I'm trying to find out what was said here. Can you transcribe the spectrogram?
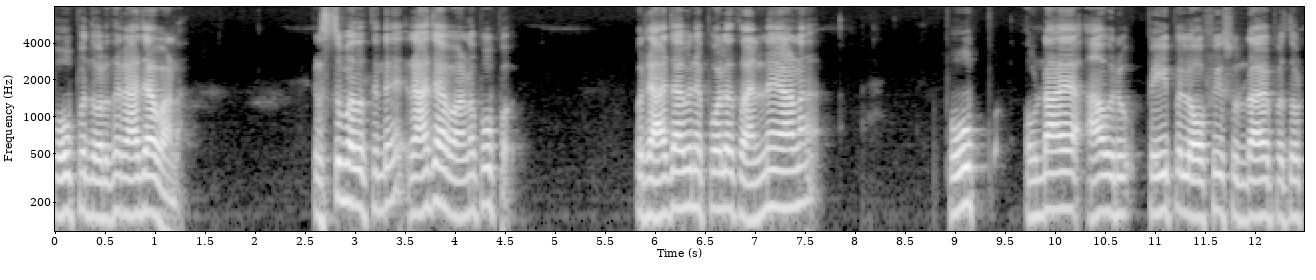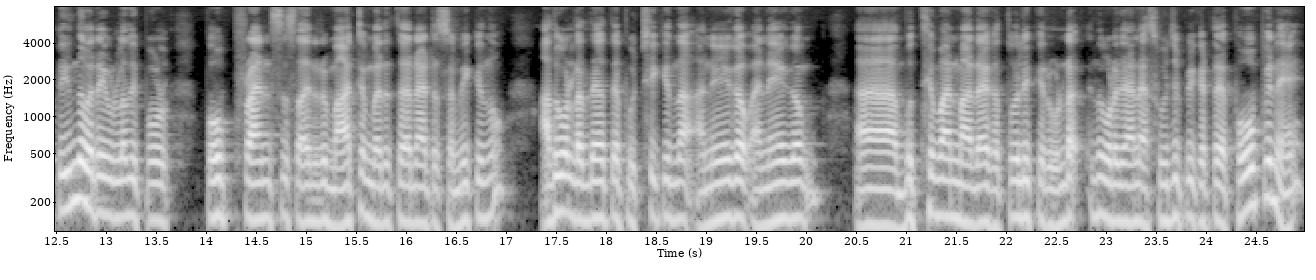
പോപ്പ് എന്ന് പറയുന്ന രാജാവാണ്. ക്രിസ്തുമതത്തിന്റെ രാജാവാണ് പോപ്പ്. ഒരു രാജാവിനെ പോലെ തന്നെയാണ് പോപ്പ് ഉണ്ടായ ആ ഒരു പേപ്പൽ ഓഫീസ് ഉണ്ടായപ്പോൾ തൊട്ട് ഇന്ന് വരെയുള്ളത് ഇപ്പോൾ പോപ്പ് ഫ്രാൻസിസ് അതിനൊരു മാറ്റം വരുത്താനായിട്ട് ശ്രമിക്കുന്നു. അതുകൊണ്ട് അദ്ദേഹത്തെ പുച്ഛിക്കുന്ന അനേകം അനേകം ബുദ്ധിമാന്മാരായ കത്തോലിക്കരുണ്ട് എന്നുകൂടെ ഞാൻ സൂചിപ്പിക്കട്ടെ. പോപ്പിനെ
